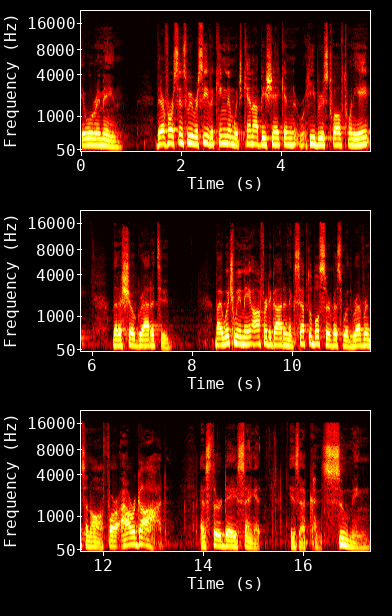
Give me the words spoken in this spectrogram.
it will remain. Therefore, since we receive a kingdom which cannot be shaken, Hebrews 12 28, let us show gratitude, by which we may offer to God an acceptable service with reverence and awe. For our God, as Third Day sang it, is a consuming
